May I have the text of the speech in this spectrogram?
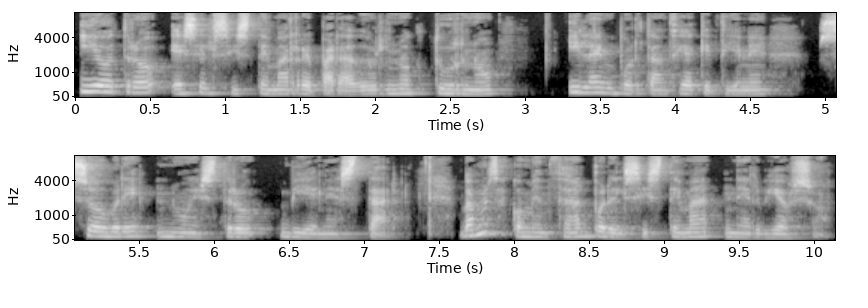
y otro es el sistema reparador nocturno y la importancia que tiene sobre nuestro bienestar. Vamos a comenzar por el sistema nervioso.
